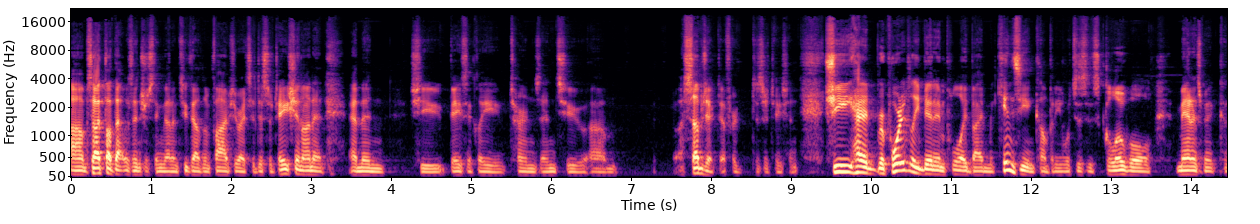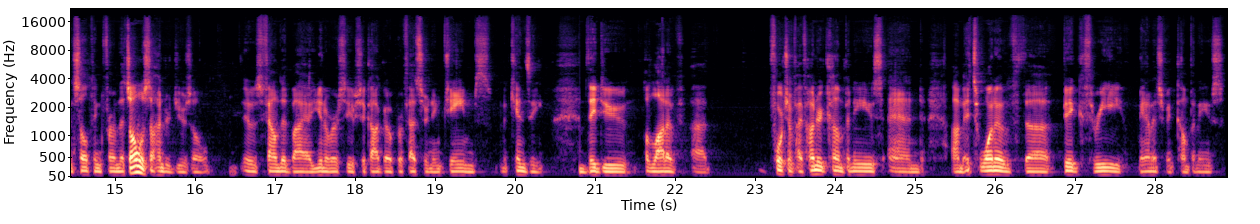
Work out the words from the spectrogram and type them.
Um, so I thought that was interesting that in 2005 she writes a dissertation on it, and then she basically turns into um, a subject of her dissertation. She had reportedly been employed by McKinsey and Company, which is this global management consulting firm that's almost 100 years old. It was founded by a University of Chicago professor named James McKinsey. They do a lot of uh, Fortune 500 companies, and um, it's one of the big three management companies.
